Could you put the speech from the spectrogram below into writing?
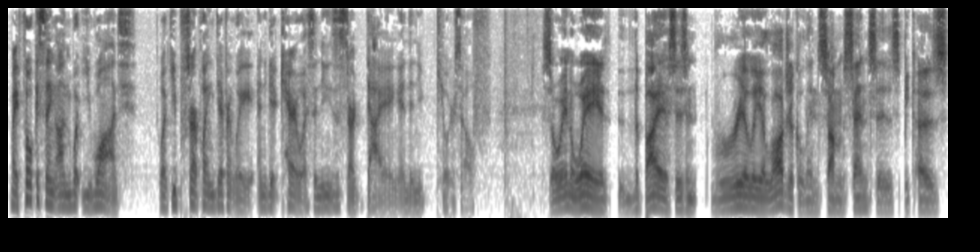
by focusing on what you want. Like you start playing differently, and you get careless, and you just start dying, and then you kill yourself. So in a way, the bias isn't really illogical in some senses because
